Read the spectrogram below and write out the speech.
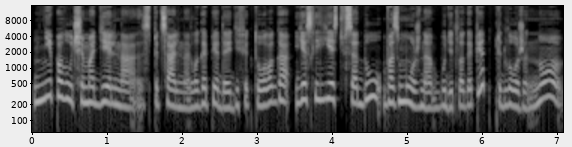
не получим отдельно специально логопеда и дефектолога. Если есть в саду, возможно, будет логопед предложен, но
